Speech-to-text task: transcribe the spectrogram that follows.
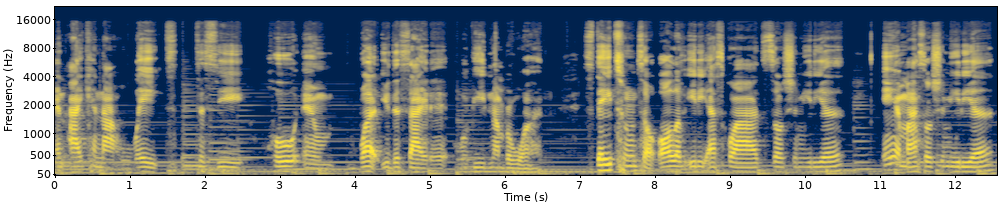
and I cannot wait to see who and what you decided will be number one. Stay tuned to all of EDS Squad's social media and my social media,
